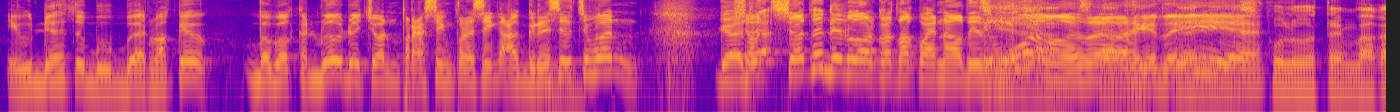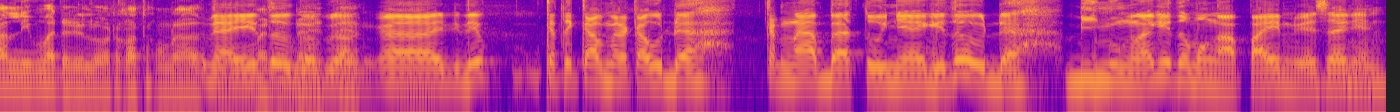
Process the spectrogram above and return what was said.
ya udah tuh bubar. Makanya babak kedua udah cuman pressing pressing agresif, cuman Gak ada- shot shotnya dari luar kotak penalti semua Iya, nggak salah dari- gitu. dari Iya. 10 tembakan 5 dari luar kotak penalti. Nah itu gue bilang, eh, jadi ketika mereka udah kena batunya gitu, udah bingung lagi tuh mau ngapain biasanya.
